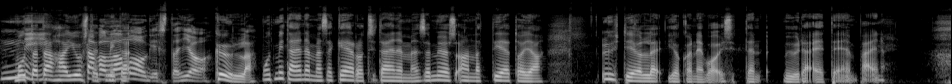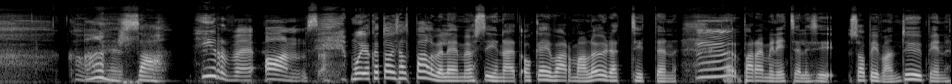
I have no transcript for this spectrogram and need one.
Niin, mutta tämähän on just, tavallaan mitä, loogista, joo. Kyllä, mutta mitä enemmän sä kerrot, sitä enemmän sä myös annat tietoja yhtiölle, joka ne voi sitten myydä eteenpäin. Ansa. Hirveä ansa. Mun, joka toisaalta palvelee myös siinä, että okei, varmaan löydät sitten mm. paremmin itsellesi sopivan tyypin,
